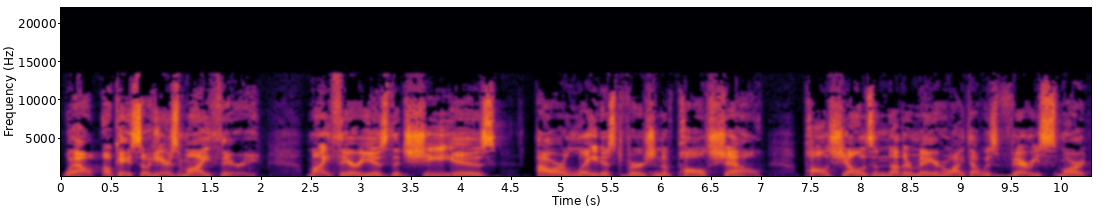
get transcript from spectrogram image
Well, okay, so here's my theory. My theory is that she is our latest version of Paul Schell. Paul Schell is another mayor who I thought was very smart,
